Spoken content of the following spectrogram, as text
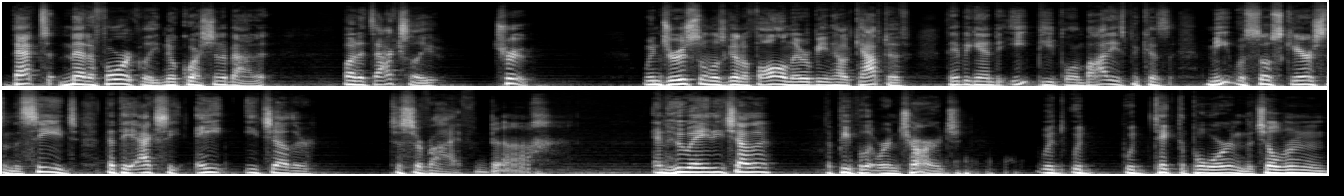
that's metaphorically, no question about it, but it's actually true. When Jerusalem was going to fall and they were being held captive, they began to eat people and bodies because meat was so scarce in the siege that they actually ate each other to survive. Ugh. And who ate each other? The people that were in charge would would would take the poor and the children and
